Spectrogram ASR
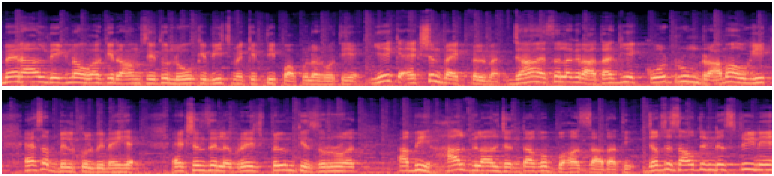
बहरहाल देखना होगा कि राम सेतु लोगों के बीच में कितनी पॉपुलर होती है। ये एक एक्शन पैक फ़िल्म है, जहाँ ऐसा लग रहा था कि एक कोर्ट रूम ड्रामा होगी, ऐसा बिल्कुल भी नहीं है। एक्शन से लेवरेज फ़िल्म की ज़रूरत अभी हाल फ़िलहाल जनता को बहुत ज़्यादा थी। जब से साउथ इंडस्ट्री ने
